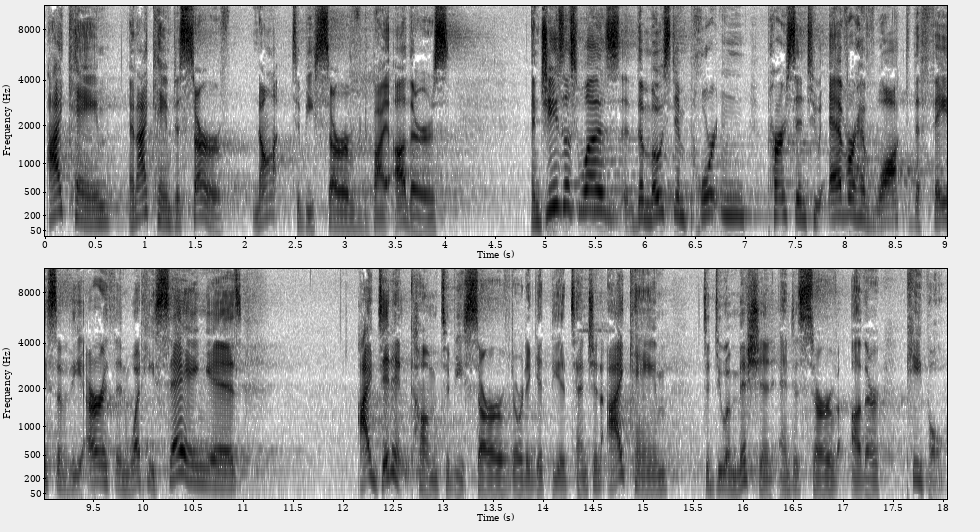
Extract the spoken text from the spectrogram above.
I came and I came to serve, not to be served by others. And Jesus was the most important person to ever have walked the face of the earth. And what he's saying is, I didn't come to be served or to get the attention. I came to do a mission and to serve other people.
